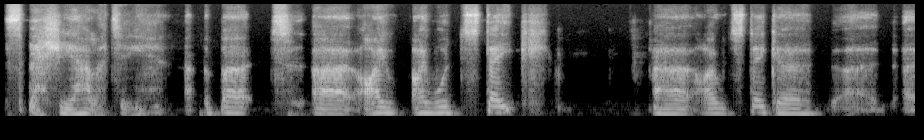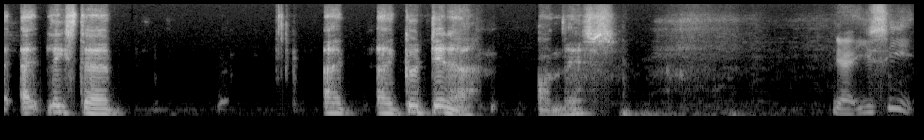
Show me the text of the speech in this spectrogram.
speciality, but uh, I I would stake uh, I would stake a, a, a at least a, a a good dinner on this. Yeah, you see,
